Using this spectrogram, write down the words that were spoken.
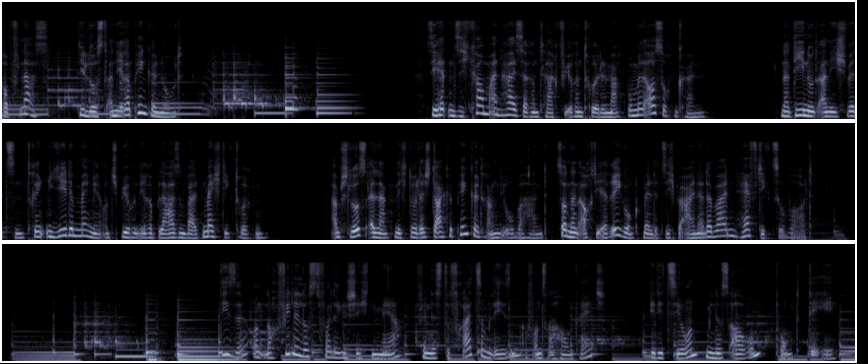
tropfnass, die Lust an ihrer Pinkelnot. Sie hätten sich kaum einen heißeren Tag für ihren Trödelmarktbummel aussuchen können. Nadine und Annie schwitzen, trinken jede Menge und spüren ihre Blasen bald mächtig drücken. Am Schluss erlangt nicht nur der starke Pinkeldrang die Oberhand, sondern auch die Erregung meldet sich bei einer der beiden heftig zu Wort. Diese und noch viele lustvolle Geschichten mehr findest du frei zum Lesen auf unserer Homepage edition-aurum.de.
